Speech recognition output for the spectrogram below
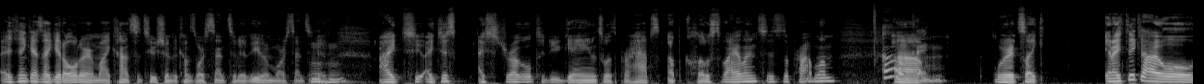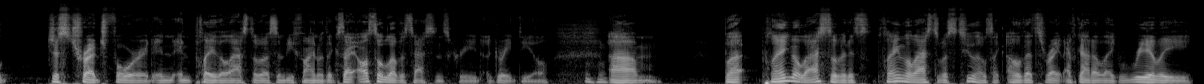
I think as I get older and my constitution becomes more sensitive, even more sensitive, mm-hmm. I too I just I struggle to do games with perhaps up close violence is the problem. Oh, okay. Um, where it's like, and I think I will just trudge forward and, and play The Last of Us and be fine with it because I also love Assassin's Creed a great deal. Mm-hmm. Um, but playing The Last of It, it's playing The Last of Us too. I was like, oh, that's right. I've got to like really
